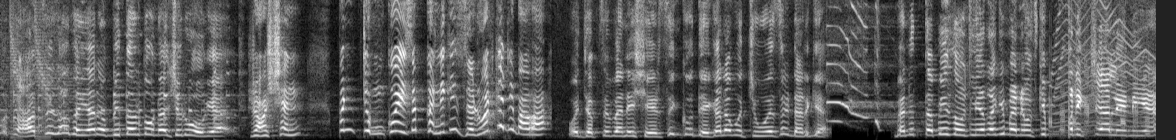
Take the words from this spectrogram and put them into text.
और रात से ज़्यादा यार अभी दर्द होना शुरू हो गया रोशन पर तुमको ये सब करने की ज़रूरत क्या थी बाबा? और जब से मैंने शेर सिंह को देखा ना वो चूहे से डर गया। मैंने तभी सोच लिया था कि मैंने उसकी परीक्षा लेनी है।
